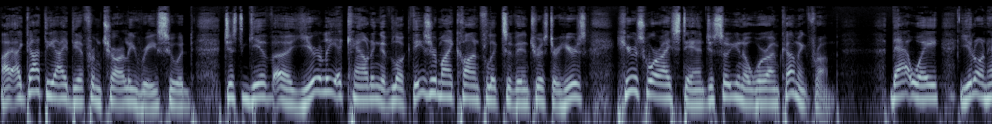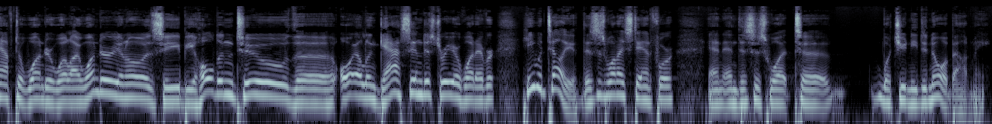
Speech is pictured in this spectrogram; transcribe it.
I, I got the idea from Charlie Reese, who would just give a yearly accounting of, look, these are my conflicts of interest, or here's here's where I stand, just so you know where I'm coming from. That way, you don't have to wonder, well, I wonder, you know, is he beholden to the oil and gas industry or whatever? He would tell you, this is what I stand for, and, and this is what, uh, what you need to know about me.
